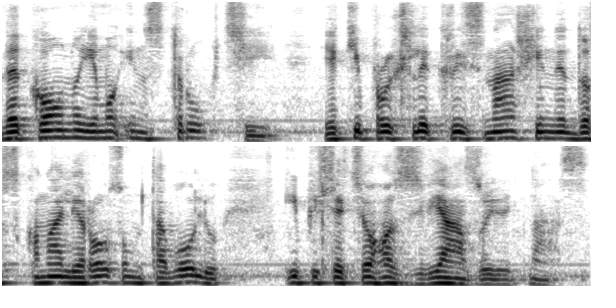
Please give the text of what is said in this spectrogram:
виконуємо інструкції, які пройшли крізь наші недосконалі розум та волю, і після цього зв'язують нас.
